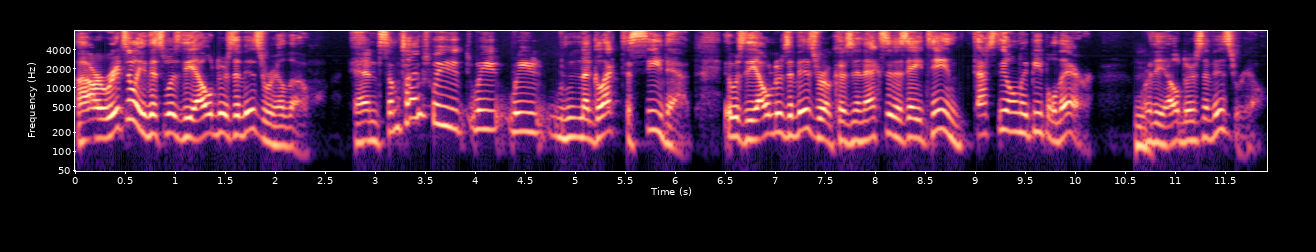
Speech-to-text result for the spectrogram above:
Uh, originally, this was the elders of Israel, though. And sometimes we, we, we neglect to see that. It was the elders of Israel, because in Exodus 18, that's the only people there were hmm. the elders of Israel.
